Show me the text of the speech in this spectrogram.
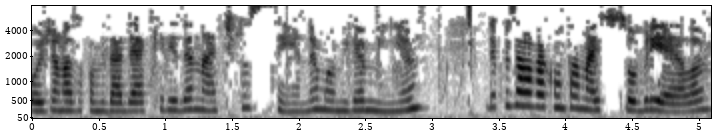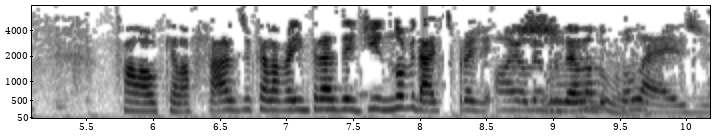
Hoje a nossa convidada é a querida Nath Lucena, uma amiga minha. Depois ela vai contar mais sobre ela, falar o que ela faz e o que ela vai trazer de novidades pra gente. Ah, eu lembro dela no colégio.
